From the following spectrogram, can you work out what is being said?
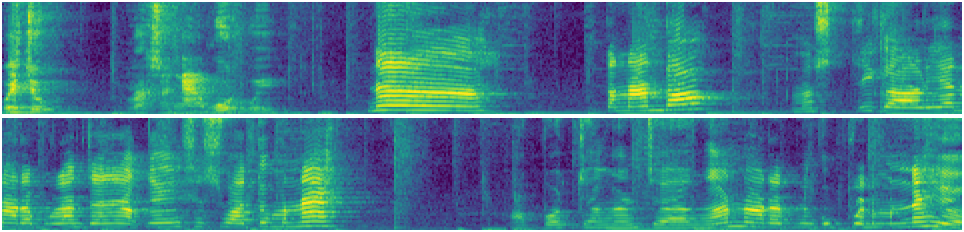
Wes cuk, rasa ngawur kowe. Nah, tenan toh? Mesti kalian arep ngrancanake sesuatu meneh. Apa jangan-jangan arep ning kuburan meneh ya?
